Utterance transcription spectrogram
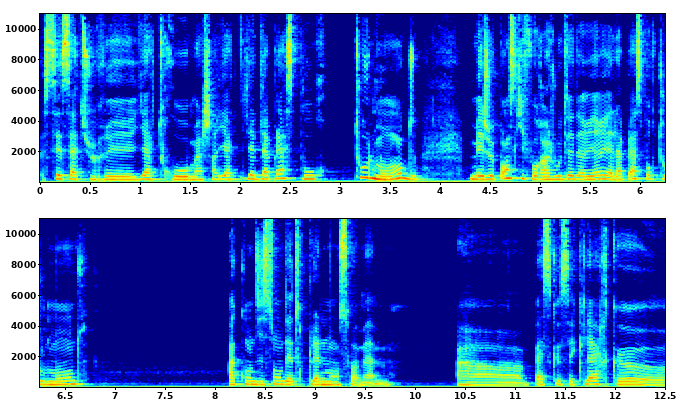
c'est saturé, il y a trop, machin. Il y a, y a, de la place pour tout le monde, mais je pense qu'il faut rajouter derrière il y a de la place pour tout le monde à condition d'être pleinement soi-même. parce que c'est clair que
